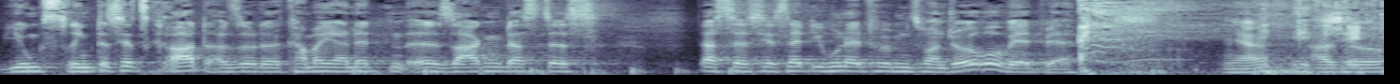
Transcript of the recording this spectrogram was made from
Jungs trinkt das jetzt gerade, also da kann man ja nicht äh, sagen, dass das, dass das jetzt nicht die 125 Euro wert wäre. Ja, also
